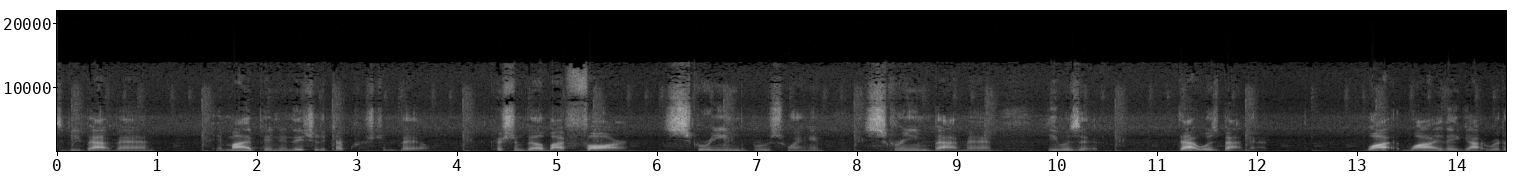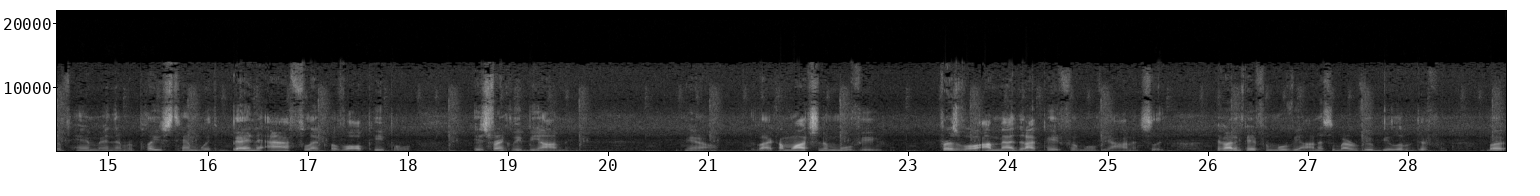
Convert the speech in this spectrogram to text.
to be Batman. In my opinion, they should have kept Christian Bale. Christian Bale by far screamed Bruce Wayne, screamed Batman. He was it. That was Batman. Why why they got rid of him and then replaced him with Ben Affleck of all people is frankly beyond me. You know, like I'm watching a movie. First of all, I'm mad that I paid for a movie, honestly. If I didn't pay for a movie, honestly, my review would be a little different. But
